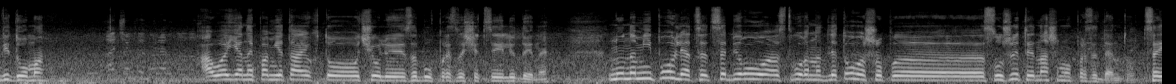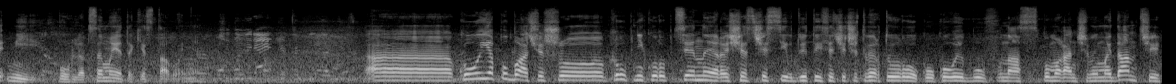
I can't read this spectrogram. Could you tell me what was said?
Відома. Але я не пам'ятаю, хто очолює, забув прізвище цієї людини. Ну, на мій погляд, це, це бюро створено для того, щоб е, служити нашому президенту. Це мій погляд, це моє таке ставлення. А, коли я побачив, що крупні корупціонери ще з часів 2004 року, коли був у нас помаранчевий майдан, чи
